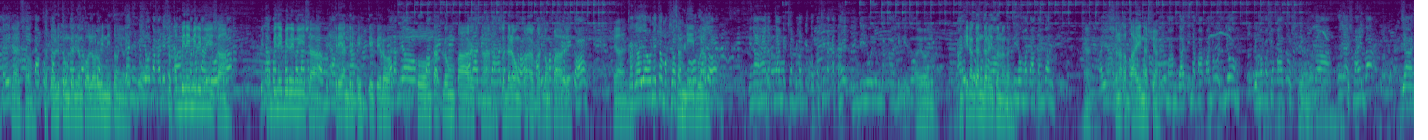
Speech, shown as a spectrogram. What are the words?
350, Yan, so, tapos sa tulad tatlo ng na gandang isang color libo. win nito. Yun. Yan, hindi ho nakadikit. So, pag ha. binibili mo yung isa. Pag binibili mo isa, Binabalik-balikan namin 350 pero kung tatlong pares na, sa dalawang pa, ha. tatlong pares. rito, ha. Yan. Kagaya ho nito, magsasampo libo tayo lang. ha. Hinahanap namin sa vlog ito kasi nakatahi, hindi ho yung nakadikit ho. Ayun. Kahit Ang kinaganda rito na Hindi ho matatanggal. Yan. Kaya So, nakatahi na siya. Kayo, ma'am, dati napapanood nyo yung mga sapatos. ni Yan. Kuya, Kuya Ismail ba? Yan.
